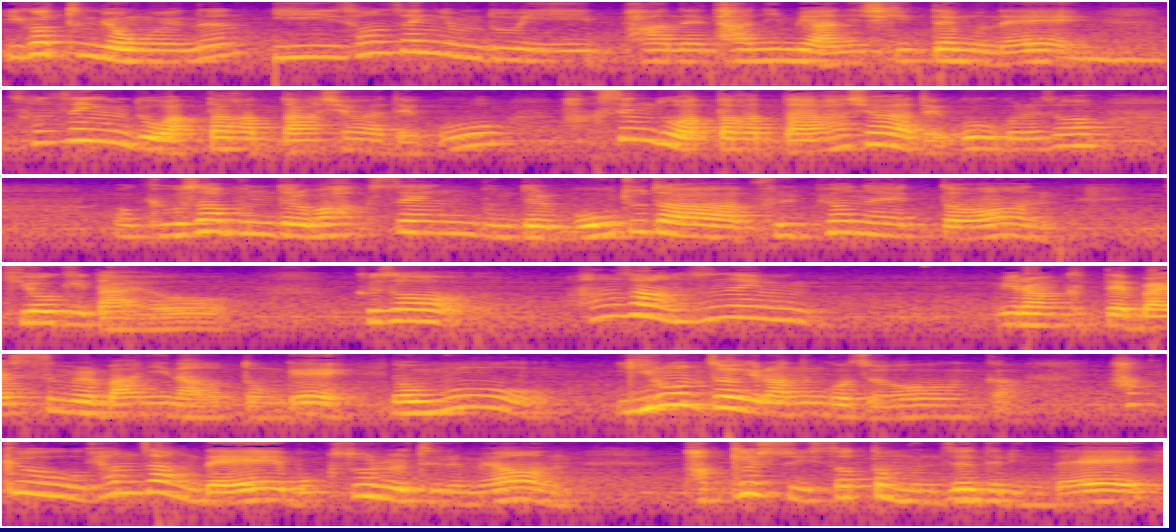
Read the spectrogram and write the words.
이 같은 경우에는 이 선생님도 이 반의 담임이 아니시기 때문에 음. 선생님도 왔다 갔다 하셔야 되고 학생도 왔다 갔다 하셔야 되고 그래서 어, 교사분들과 학생분들 모두 다 불편해했던 기억이 나요. 그래서 항상 선생님이랑 그때 말씀을 많이 나눴던 게 너무 이론적이라는 거죠. 그러니까 학교 현장 내 목소리를 들으면 바뀔 수 있었던 문제들인데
